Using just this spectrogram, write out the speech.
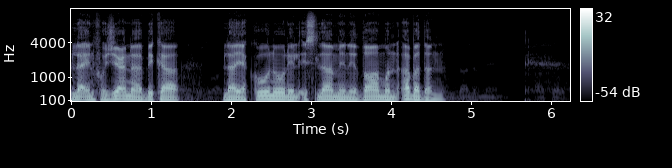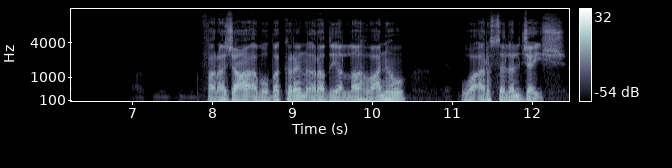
لئن فجعنا بك لا يكون للإسلام نظام ابدا. فرجع أبو بكر رضي الله عنه وأرسل الجيش.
